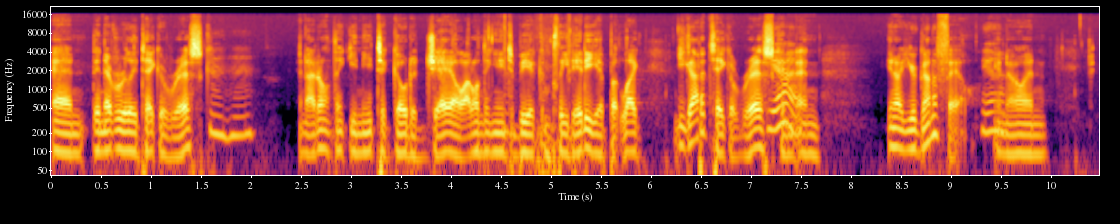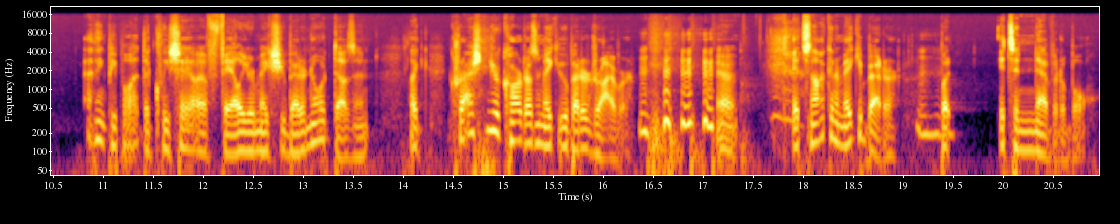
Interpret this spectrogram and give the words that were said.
And they never really take a risk. Mm-hmm. And i don't think you need to go to jail. I don't think you need to be a mm-hmm. complete idiot but like you got to take a risk Yeah. and, and you know you're gonna fail Yeah. you know and i think people had the cliche of failure makes you better. No it doesn't. Like crashing your car doesn't make you a better driver. Yeah, it's not going to make you better mm-hmm. but it's inevitable.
